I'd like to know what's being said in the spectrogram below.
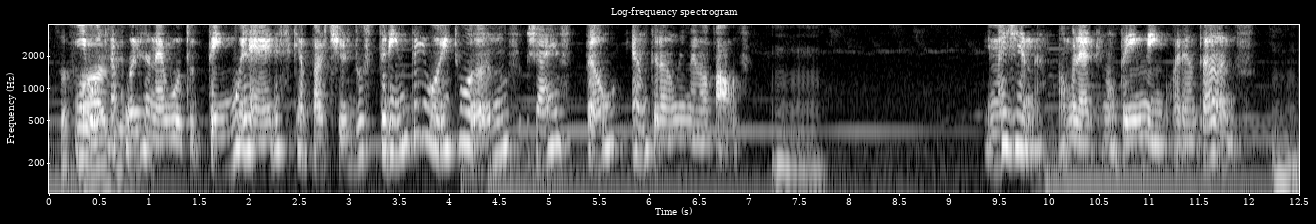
nessa fase. E outra coisa, né, Guto? Tem mulheres que a partir dos 38 anos já estão entrando em menopausa. Uhum. Imagina, uma mulher que não tem nem 40 anos. Uhum.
